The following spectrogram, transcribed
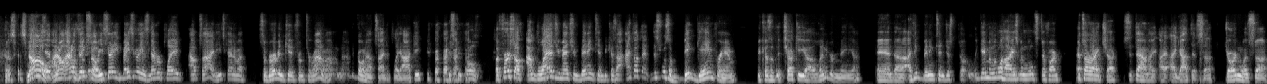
It's, it's no, I don't. I don't think so. He said he basically has never played outside. He's kind of a suburban kid from Toronto. I'm not going outside to play hockey. It's too cold. But first off, I'm glad you mentioned Binnington because I, I thought that this was a big game for him because of the Chucky uh, Lindgren mania. And uh, I think Binnington just uh, gave him a little Heisman, a little stiff arm. That's all right, Chuck. Sit down. I I, I got this. Uh, Jordan was uh,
